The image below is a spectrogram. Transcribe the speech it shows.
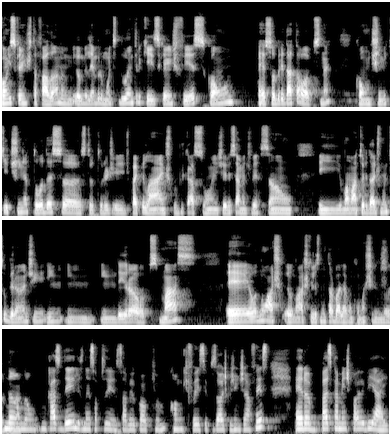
com isso que a gente está falando, eu me lembro muito do entre case que a gente fez com é, sobre DataOps, né? Com um time que tinha toda essa estrutura de, de pipeline, de publicações, gerenciamento de versão, e uma maturidade muito grande em, em, em Data Ops. Mas é, eu, não acho, eu não acho que eles não trabalhavam com Machine Learning. Não, né? não. No caso deles, né, só para você saber qual, como que foi esse episódio que a gente já fez, era basicamente Power BI.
